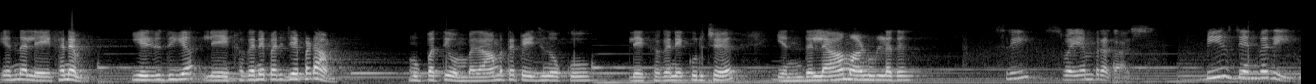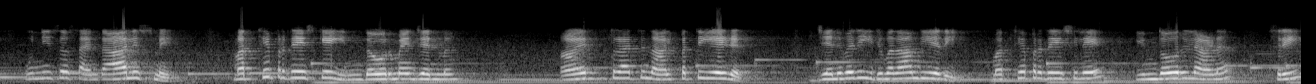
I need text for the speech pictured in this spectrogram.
എന്ന ലേഖനം എഴുതിയ ലേഖകനെ പരിചയപ്പെടാം. മുപ്പത്തി ഒമ്പതാമത്തെ പേജ് നോക്കൂ. ലേഖകനെ കുറിച്ച് എന്തെല്ലാമാണുള്ളത്? ശ്രീ സ്വയം പ്രകാശ് बीस जनवरी उन्नीस സൈതാലിസ് മേ മധ്യപ്രദേശ് കെ ഇന്ദോർ മേ ജന്മ. ആയിരത്തി തൊള്ളായിരത്തി നാൽപ്പത്തി ഏഴ് ജനുവരി ഇരുപതാം തീയതി മധ്യപ്രദേശിലെ ഇന്ദോറിലാണ് ശ്രീ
